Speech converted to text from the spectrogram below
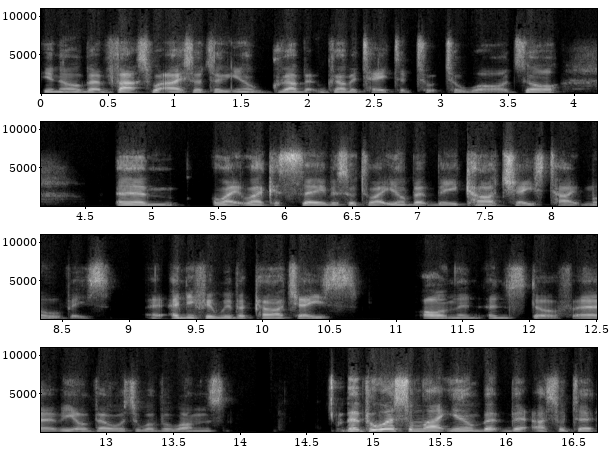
you know, that that's what I sort of you know grav- gravitated to, towards. Or um, like like I say, the sort of like you know, but the car chase type movies. Anything with a car chase on and, and stuff. Uh, you know, those were the ones but there were some like you know, but, but I sort of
